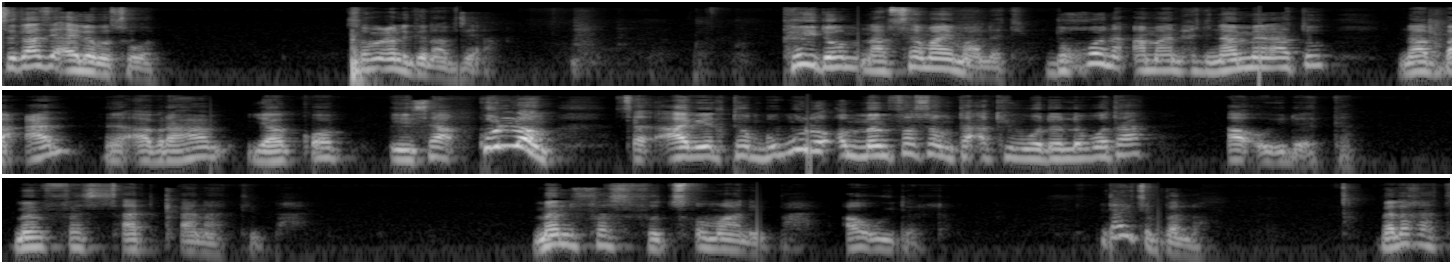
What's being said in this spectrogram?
ስጋ እዚ ኣይለበስዎን ስምዑን ግን ኣብዚኣ ከይዶም ናብ ሰማይ ማለት እዩ። ድኾነ ኣማን ሕጂ ናብ መን ኣቱ ናብ በዓል ኣብርሃም ያዕቆብ ኢሳቅ ኩሎም ኣብየልቶም ብምሉኦም መንፈሶም ተኣኪብዎ ደሎ ቦታ ኣብኡ እዩ መንፈስ ጻድቃናት ይበሃል። መንፈስ ፍጹማን ይበሃል። ኣብኡ ደሎ እንታይ ይፅበሎ መለኸት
